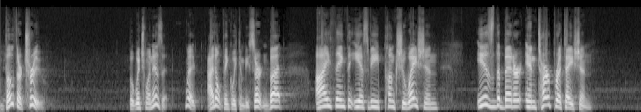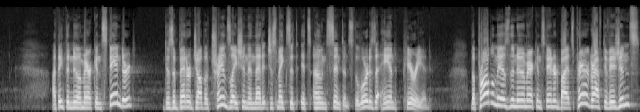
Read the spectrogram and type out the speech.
Both are true. But which one is it? Well, I don't think we can be certain, but I think the ESV punctuation is the better interpretation. I think the New American Standard does a better job of translation in that it just makes it its own sentence. The Lord is at hand, period. The problem is the New American Standard, by its paragraph divisions,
